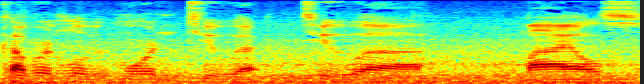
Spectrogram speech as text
covered a little bit more than two uh, two uh, miles.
